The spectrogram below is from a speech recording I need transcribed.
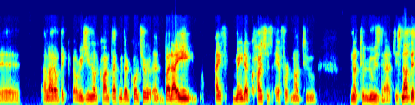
uh, a lot of the original contact with their culture but i i've made a conscious effort not to not to lose that it's not the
